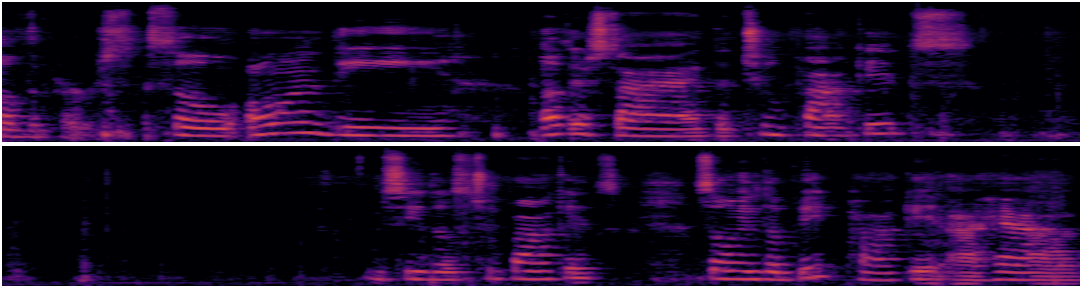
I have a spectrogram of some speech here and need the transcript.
of the purse. So on the other side, the two pockets, you see those two pockets? So in the big pocket, I have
